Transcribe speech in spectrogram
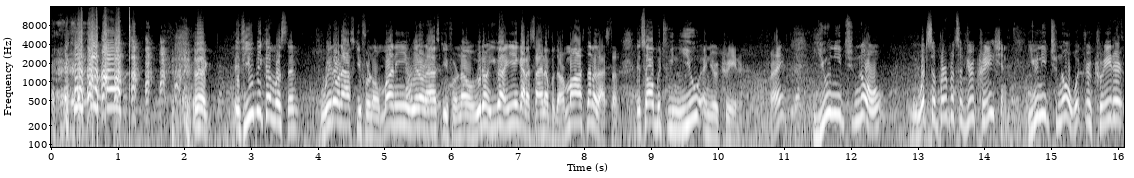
Look, if you become Muslim, we don't ask you for no money. We don't ask you for no. We don't. You got. You ain't got to sign up with our mosque. None of that stuff. It's all between you and your Creator, right? You need to know what's the purpose of your creation. You need to know what your Creator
